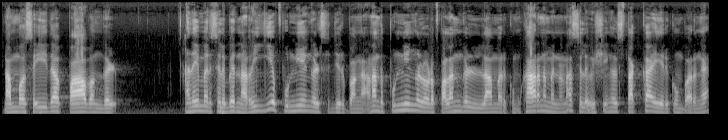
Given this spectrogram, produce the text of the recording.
நம்ம செய்த பாவங்கள் அதே மாதிரி சில பேர் நிறைய புண்ணியங்கள் செஞ்சுருப்பாங்க. ஆனால் அந்த புண்ணியங்களோட பலன்கள் இல்லாமல் இருக்கும். காரணம் என்னென்னா சில விஷயங்கள் ஸ்டக்காகி இருக்கும் பாருங்கள்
